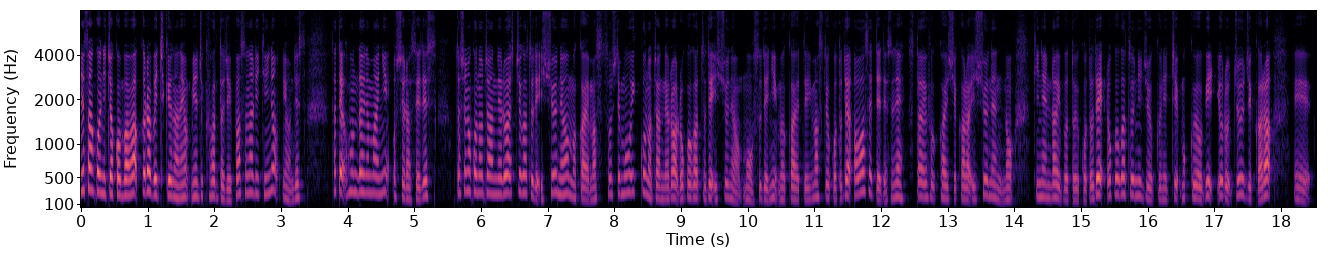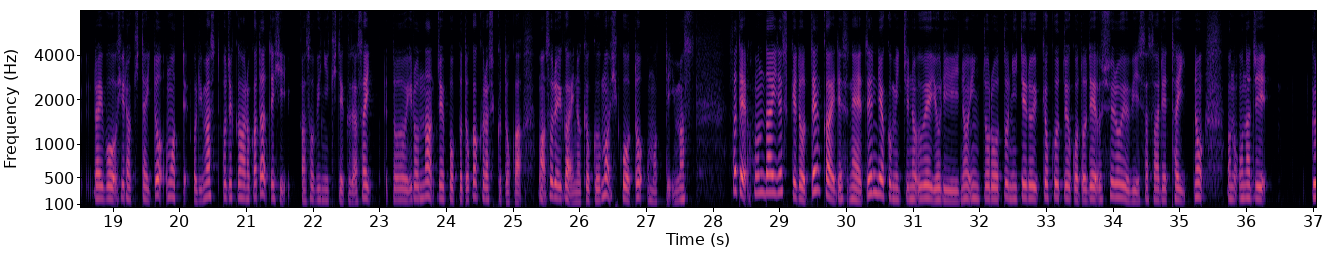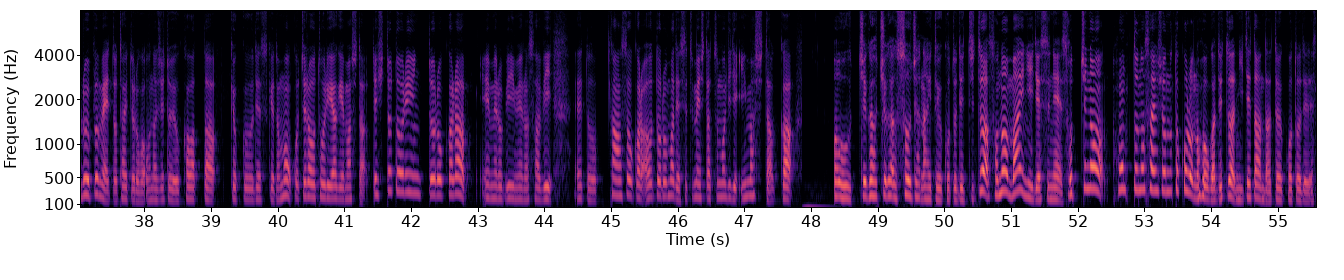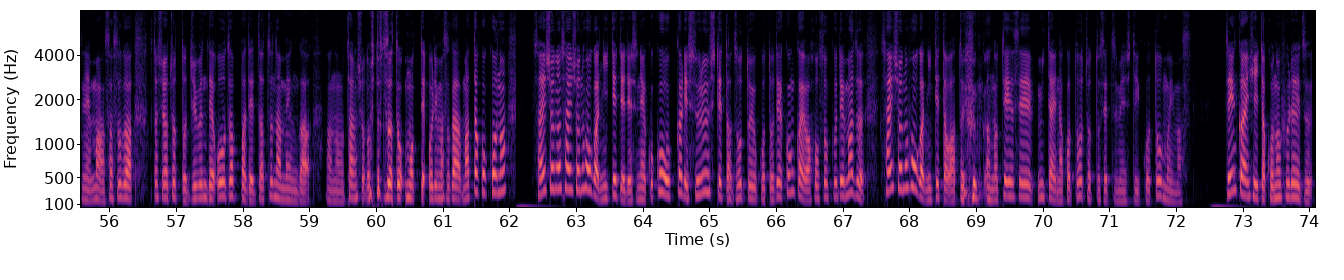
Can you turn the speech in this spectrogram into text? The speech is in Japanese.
皆さんこんにちはこんばんは。クラブ197のミュージックファンタジーパーソナリティのリオンです。さて本題の前にお知らせです。私のこのチャンネルは7月で1周年を迎えます。そしてもう1個のチャンネルは6月で1周年をもうすでに迎えています。ということで合わせてですねスタイフ開始から1周年の記念ライブということで6月29日木曜日夜10時から、えー、ライブを開きたいと思っております。お時間ある方ぜひ遊びに来てください。えっといろんな J-POP とかクラシックとかまあそれ以外の曲も弾こうと思っています。さて本題ですけど前回ですね「前略道の上より」のイントロと似てる曲ということで「後ろ指刺されたいの」あの同じグループ名とタイトルが同じという変わった曲ですけどもこちらを取り上げました。で一通りイントロから A メロ B メロサビ、えーと、感想からアウトロまで説明したつもりでいましたがおう違う違うそうじゃないということで実はその前にですねそっちの本当の最初のところの方が実は似てたんだということでですねまあさすが私はちょっと自分で大雑把で雑な面があの短所の一つだと思っておりますがまたここの最初の最初の方が似ててですねここをうっかりスルーしてたぞということで今回は補足でまず最初の方が似てたわというあの訂正みたいなことをちょっと説明していこうと思います。前回弾いたこのフレーズ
